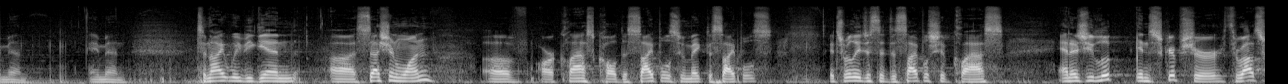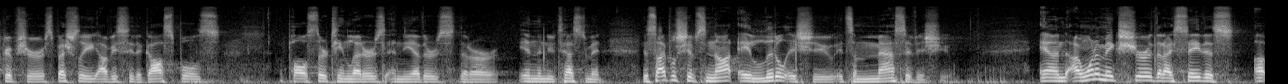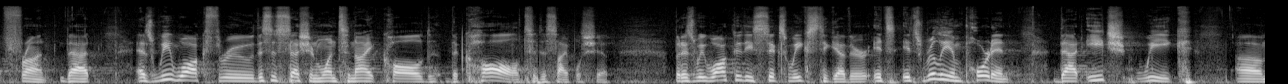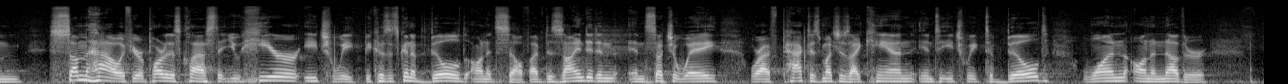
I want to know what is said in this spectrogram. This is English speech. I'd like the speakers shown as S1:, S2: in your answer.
S1: Amen. Amen. Tonight we begin uh, session one of our class called Disciples Who Make Disciples. It's really just a discipleship class. And as you look in Scripture, throughout Scripture, especially obviously the Gospels, Paul's 13 letters, and the others that are in the New Testament, discipleship's not a little issue, it's a massive issue. And I want to make sure that I say this up front that as we walk through, this is session one tonight called The Call to Discipleship. But as we walk through these six weeks together, it's, it's really important that each week, um, somehow, if you're a part of this class, that you hear each week because it's going to build on itself. I've designed it in, in such a way where I've packed as much as I can into each week to build one on another.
